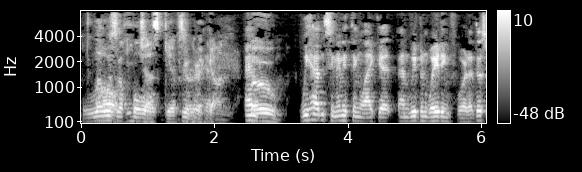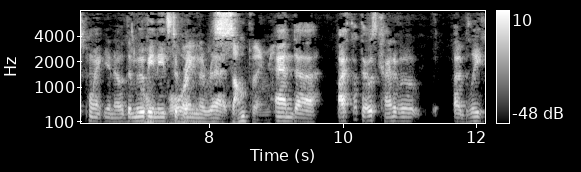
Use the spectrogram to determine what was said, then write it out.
blows Oh, a he hole just gives through her her the head. gun. And Boom. We hadn't seen anything like it, and we've been waiting for it. At this point, you know, the movie Oh, needs to bring the red. Something. And uh, I thought that was kind of a ugly,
